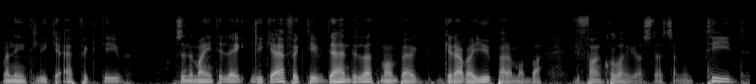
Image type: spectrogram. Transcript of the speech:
Man är inte lika effektiv och sen när man inte är lika effektiv, det händer lätt att man börjar gräva djupare Man bara Fy fan kolla hur jag slösar min tid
